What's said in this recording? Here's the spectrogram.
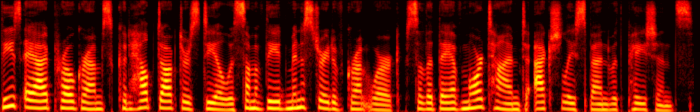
These AI programs could help doctors deal with some of the administrative grunt work so that they have more time to actually spend with patients.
